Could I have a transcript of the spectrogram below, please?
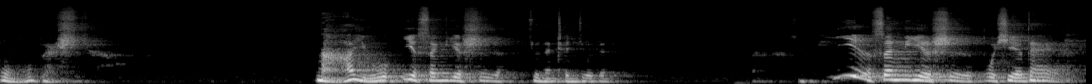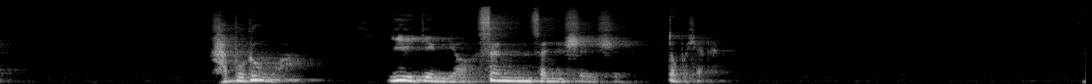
五百世啊，哪有一生一世啊就能成就的呢？一生一世不懈怠还不够啊，一定要生生世世都不懈怠啊！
